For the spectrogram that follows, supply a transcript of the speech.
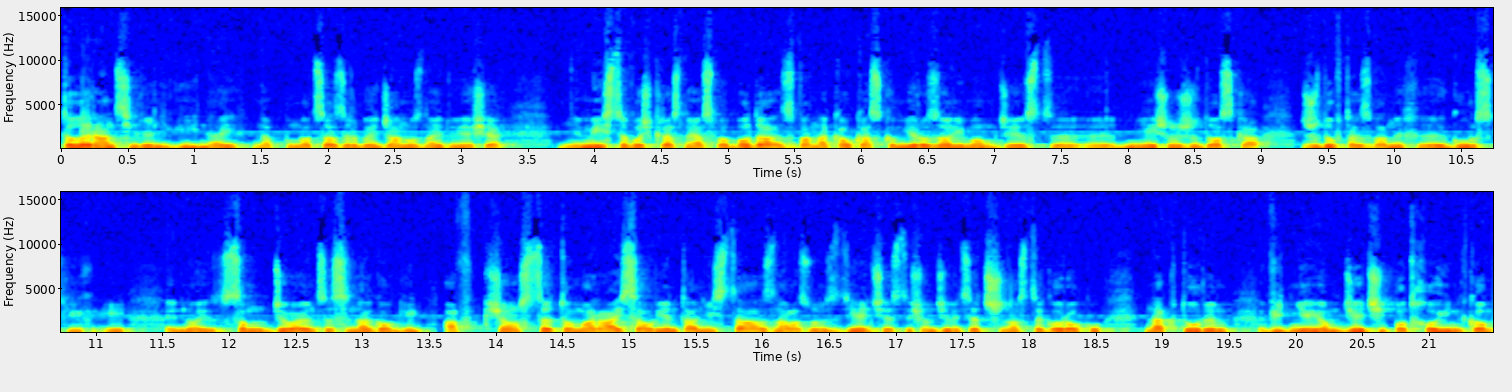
tolerancji religijnej. Na północy Azerbejdżanu znajduje się miejscowość Krasnaja Słaboda, zwana kaukaską Jerozolimą, gdzie jest e, mniejszość żydowska, Żydów tak zwanych e, górskich i no, są działające synagogi. A w książce Toma Rajsa, Orientalista, znalazłem zdjęcie z 1913 roku, na którym widnieją dzieci pod choinką,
